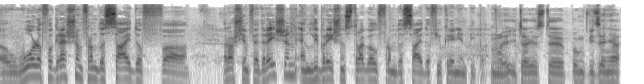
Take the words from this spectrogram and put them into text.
uh, war of aggression from the side of uh, Russian Federation and liberation struggle from the side of Ukrainian people. I to jest punkt widzenia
